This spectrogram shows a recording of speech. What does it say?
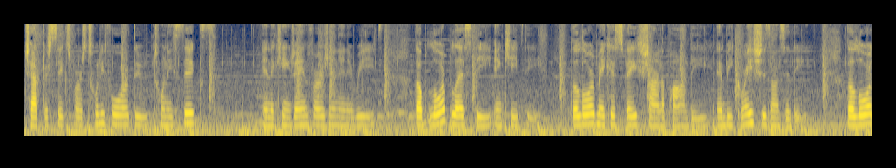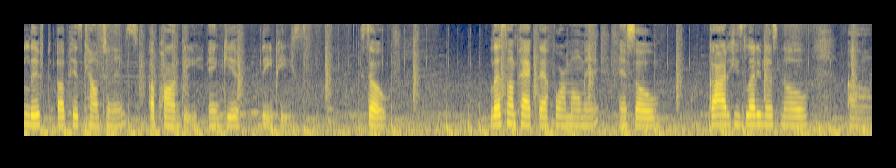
chapter 6, verse 24 through 26 in the King James Version, and it reads, The Lord bless thee and keep thee. The Lord make his face shine upon thee and be gracious unto thee. The Lord lift up his countenance upon thee and give thee peace. So, let's unpack that for a moment. And so, God, He's letting us know um,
